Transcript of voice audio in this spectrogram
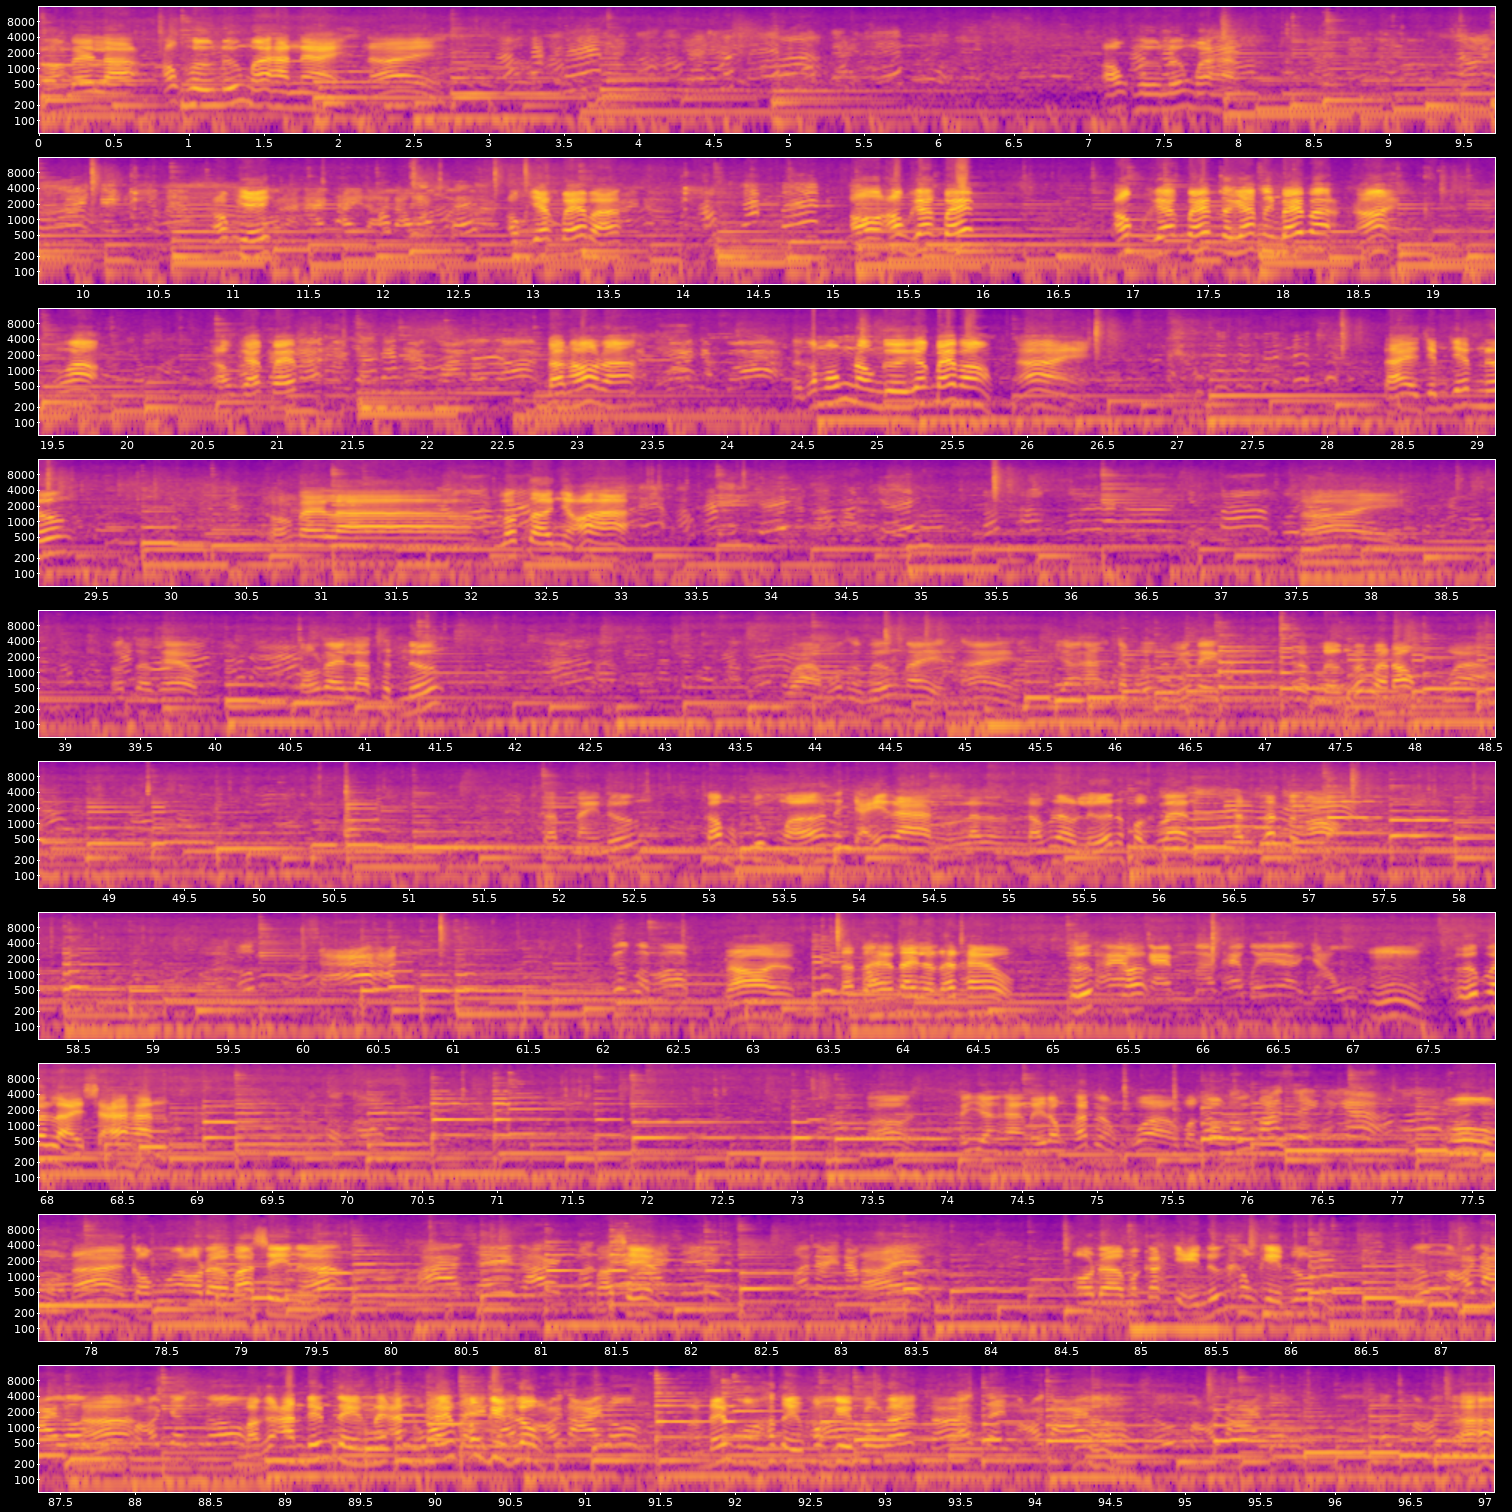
còn đây là ốc hương nướng mỡ hành này. Đây. Ốc hương nướng mỡ hành. Ốc gì? Ốc gác bếp à? Ồ, ờ, ốc gác bếp. Ốc gác bếp tôi gác lên bếp á. Rồi đúng không? Ốc gác bếp. Đang hốt rồi rồi có món nào người gác bếp không? Đây. Đây chim chép nướng. Còn đây là lotte nhỏ ha đây tiếp theo. Còn đây là thịt nướng. Wow, món thịt nướng đây. Đây gian hàng trầm hương nguyễn đi. Lực lượng rất là đông. Wow. Thịt này nướng, có một chút mỡ, nó chảy ra, là đổ đầu lửa, nó phật lên. Thịt rất là ngon. Úp xả hành rất là rồi thịt heo đây là thịt heo ướp theo có kèm à, theo bia nhậu. Ừ, ướp với lại xả hành. Rất thấy gian hàng này đông khách không wow bà con ba xi nữa nha. ô đây con order ba xi nữa. Ba xiên rồi bên Ba xiên. bên này năm Đấy. xiên. Order mà các chị nướng không kịp luôn. Nướng mỏi tay luôn Đó. nướng mỏi chân luôn. Mà các anh đếm tiền này anh cũng đếm không kịp luôn. mỏi tay luôn. Anh đếm không hết tiền không kịp luôn đấy. Đó. Đếm tiền mỏi tay luôn. Nướng mỏi tay luôn nướng mỏi chân Đó.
